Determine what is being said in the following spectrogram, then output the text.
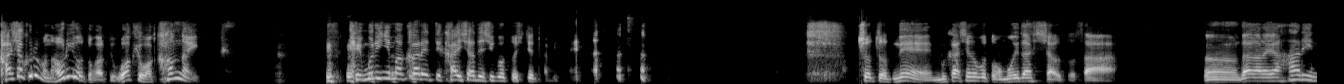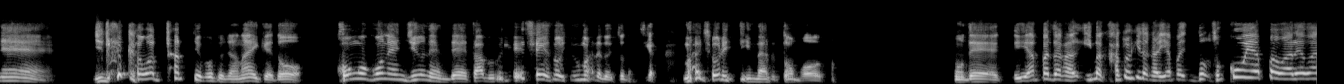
会社来れば治るよとかってわけわかんない。煙に巻かれて会社で仕事してたみたいな。ちょっとね、昔のこと思い出しちゃうとさ、うん、だからやはりね、時代変わったっていうことじゃないけど、今後5年、10年で多分平成の生まれの人たちが マジョリティになると思う。ので、やっぱだから今過渡期だからやっぱりそこをやっぱ我々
